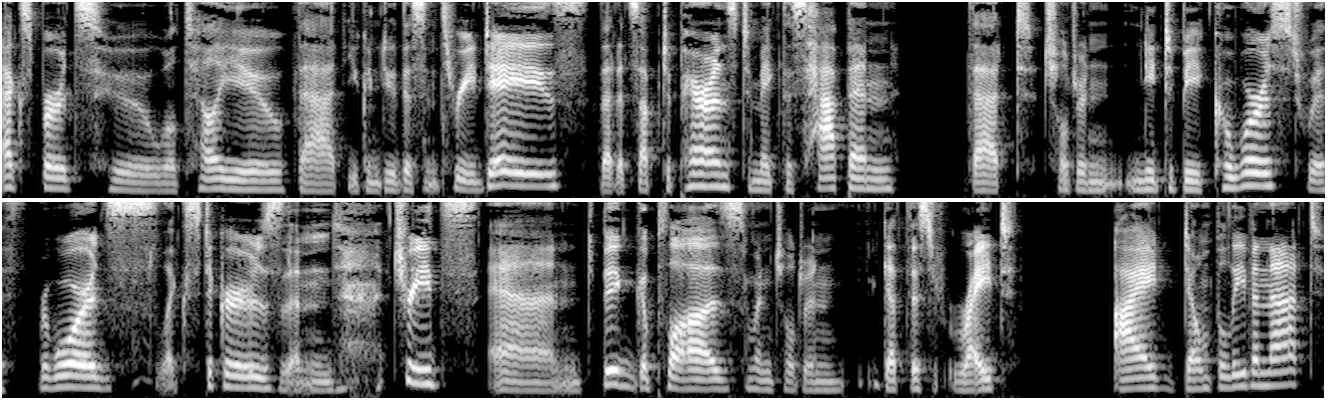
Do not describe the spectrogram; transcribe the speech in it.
experts who will tell you that you can do this in three days, that it's up to parents to make this happen, that children need to be coerced with rewards like stickers and treats and big applause when children get this right. I don't believe in that.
